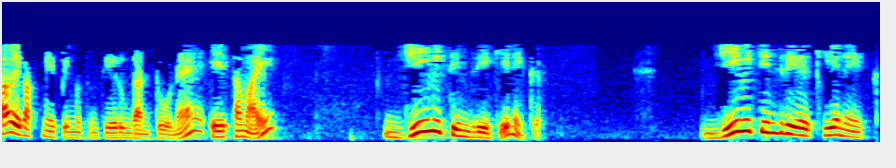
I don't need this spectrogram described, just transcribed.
තව එකක් මේ පින්වතුන් තේරුම් ගන්න ඕනේ ඒ තමයි ජීවිතින්ද්‍රිය කියන එක. ජීවිතින්ද්‍රිය කියන එක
